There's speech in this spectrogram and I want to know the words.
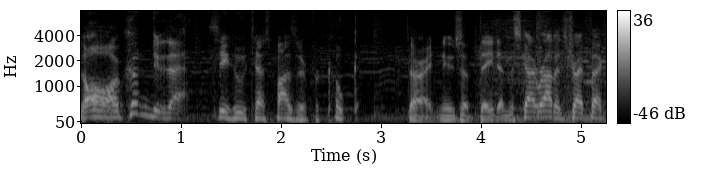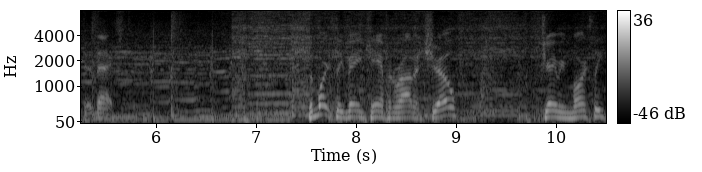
Oh, I couldn't do that. See who tests positive for coke. All right, news update and the Sky Robbins trifecta next. The Markley Van Camp and Robbins Show. Jamie Markley,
